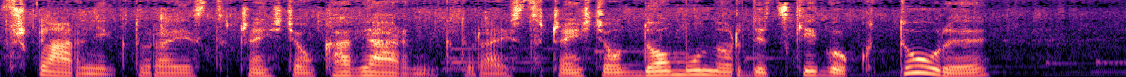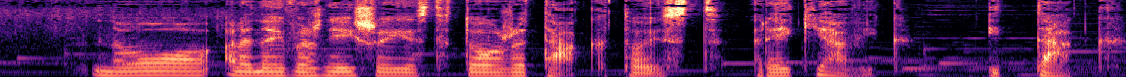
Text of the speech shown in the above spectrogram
w szklarni, która jest częścią kawiarni, która jest częścią domu nordyckiego, który. No, ale najważniejsze jest to, że tak, to jest Reykjavik. I tak,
